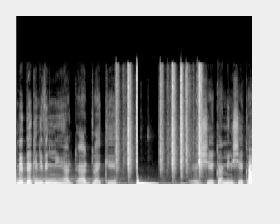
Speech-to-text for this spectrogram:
Maybe i can even add, add like a, a shaker mini shaker.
